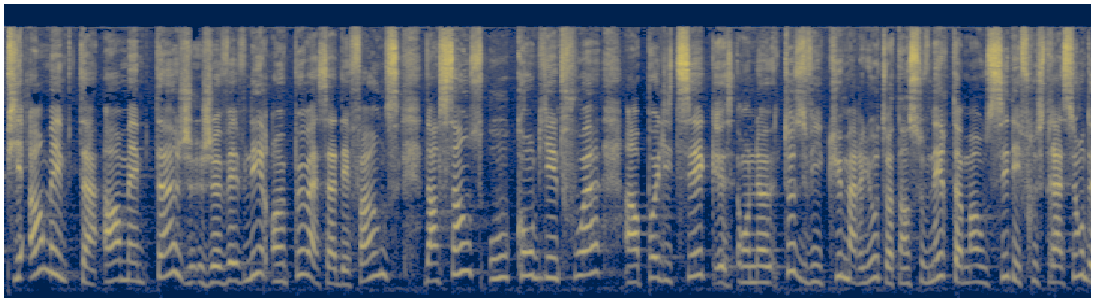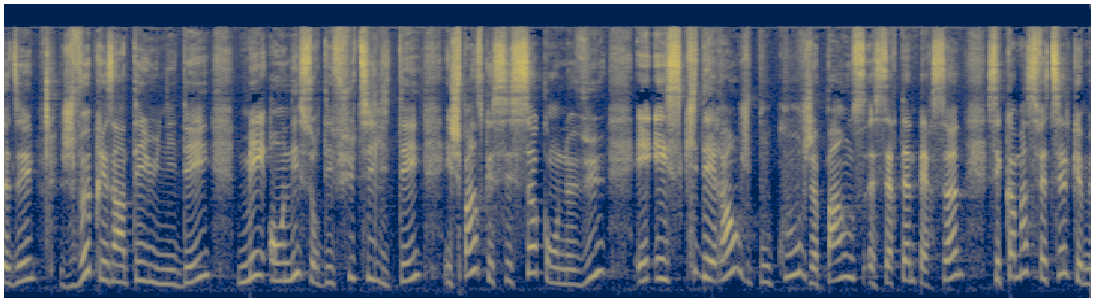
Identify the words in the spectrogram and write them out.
Puis en même temps, en même temps, je, je vais venir un peu à sa défense, dans le sens où combien de fois en politique, on a tous vécu, Mario, tu vas t'en souvenir, Thomas aussi, des frustrations de dire, je veux présenter une idée, mais on est sur des futilités. Et je pense que c'est ça qu'on a vu. Et, et ce qui dérange beaucoup, je pense, certaines personnes, c'est comment se fait-il que M.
